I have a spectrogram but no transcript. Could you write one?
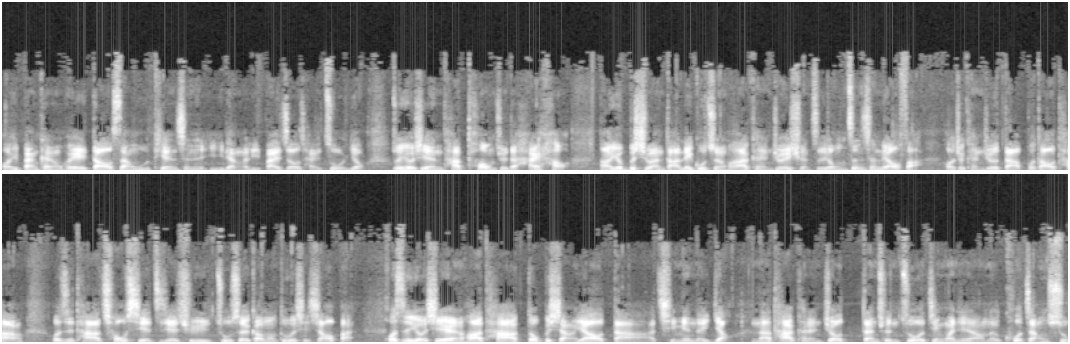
哦，一般可能会到三五天甚至一两个礼拜之后才作用。所以有些人他痛觉得还好，然后又不喜欢打类固醇的话，他可能就会选择用增生疗法，哦，就可能就打葡萄糖，或者他抽血直接去注射高浓度的血小板。或是有些人的话，他都不想要打前面的药，那他可能就单纯做肩关节囊的扩张术。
